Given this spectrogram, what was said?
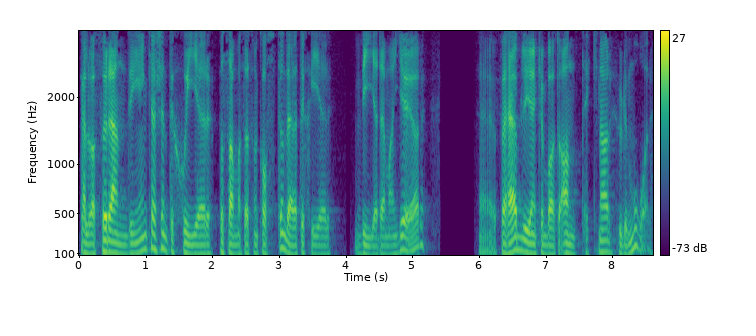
själva förändringen kanske inte sker på samma sätt som kosten där, att det sker via det man gör. Eh, för här blir det egentligen bara att du antecknar hur du mår.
